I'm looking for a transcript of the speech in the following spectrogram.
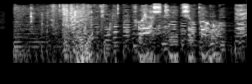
it. Crossing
